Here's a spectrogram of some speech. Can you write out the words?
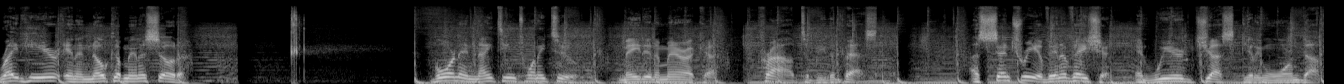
Right here in Anoka, Minnesota. Born in 1922, made in America, proud to be the best. A century of innovation, and we're just getting warmed up.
